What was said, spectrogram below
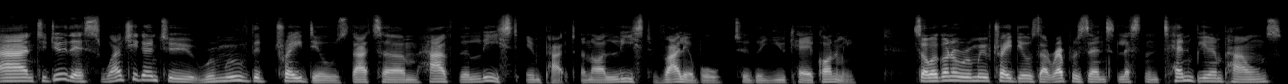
And to do this, we're actually going to remove the trade deals that um, have the least impact and are least valuable to the UK economy. So we're going to remove trade deals that represent less than 10 billion pounds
